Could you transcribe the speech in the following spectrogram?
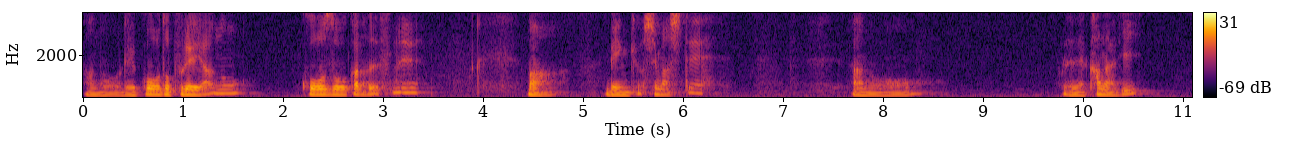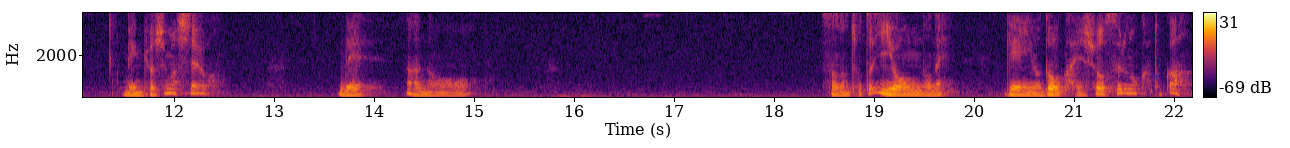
あのレコードプレーヤーの構造からですねまあ勉強しましてあのこれねかなり勉強しましたよ。であのそのちょっとイオンのね原因をどう解消するのかとか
